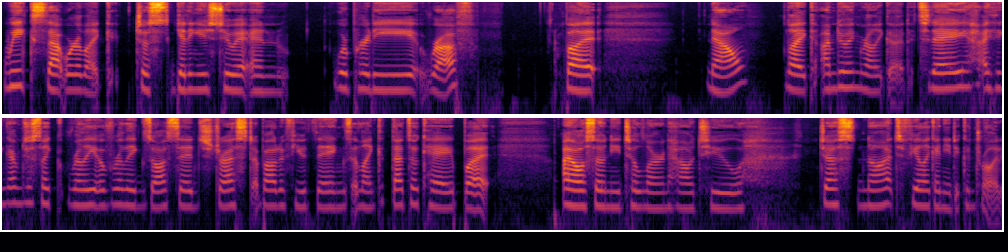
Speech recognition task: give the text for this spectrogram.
weeks that were, like, just getting used to it and were pretty rough. But now, like, I'm doing really good. Today, I think I'm just, like, really overly exhausted, stressed about a few things, and, like, that's okay, but I also need to learn how to just not feel like I need to control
